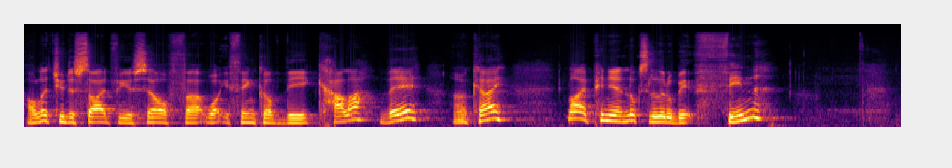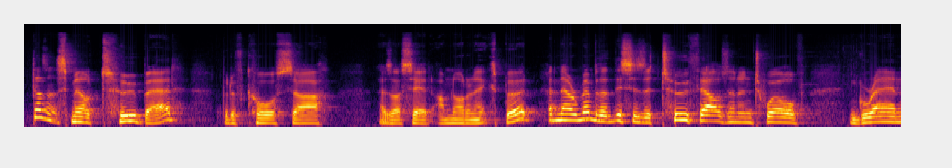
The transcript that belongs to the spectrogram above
I'll let you decide for yourself uh, what you think of the color there, okay? In my opinion, it looks a little bit thin. Doesn't smell too bad, but of course, uh, as I said, I'm not an expert. Now remember that this is a 2012 Gran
